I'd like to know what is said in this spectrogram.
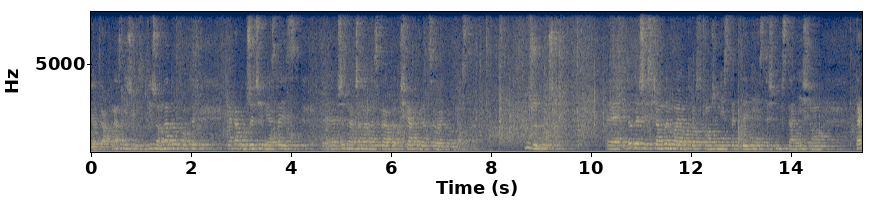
wielgachna, zbliż- zbliżona do kwoty, jaka w budżecie miasta jest przeznaczona na sprawy oświaty dla całego miasta. Duży budżet. E, I to też jest ciągle moją troską, że niestety nie jesteśmy w stanie się tak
